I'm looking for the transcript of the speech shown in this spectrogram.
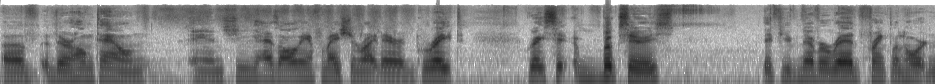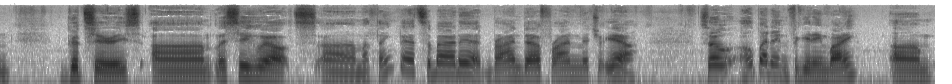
of their hometown, and she has all the information right there. Great, great se- book series. If you've never read Franklin Horton, good series. Um, let's see who else. Um, I think that's about it. Brian Duff, Ryan Mitchell. Yeah. So hope I didn't forget anybody. Um,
